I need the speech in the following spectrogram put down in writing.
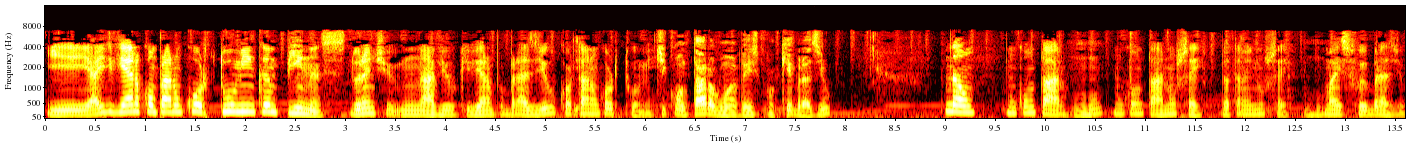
E aí vieram comprar um cortume em Campinas. Durante um navio que vieram para o Brasil, cortaram um cortume. Te contaram alguma vez por que Brasil? Não, não contaram. Uhum. Não contar, não sei, exatamente não sei. Mas foi o Brasil.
